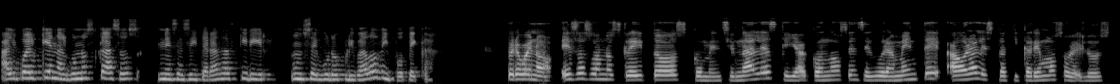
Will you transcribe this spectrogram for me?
al igual que en algunos casos necesitarás adquirir un seguro privado de hipoteca. Pero bueno, esos son los créditos convencionales que ya conocen seguramente. Ahora les platicaremos sobre los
